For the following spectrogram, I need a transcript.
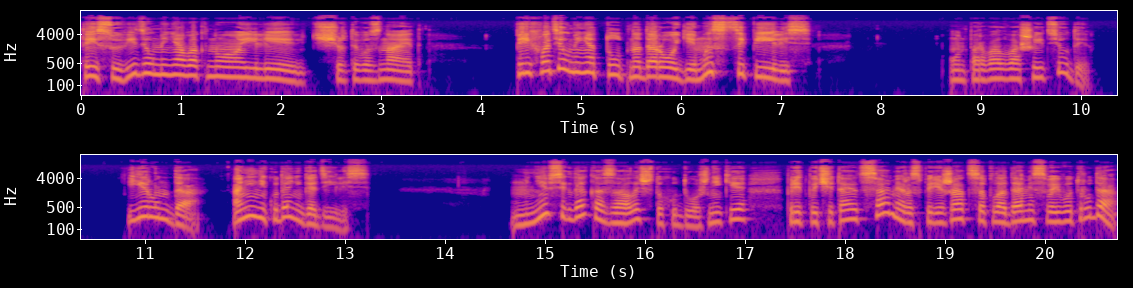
Тейс увидел меня в окно или, черт его знает, Перехватил меня тут, на дороге, мы сцепились. Он порвал ваши этюды. Ерунда, они никуда не годились. Мне всегда казалось, что художники предпочитают сами распоряжаться плодами своего труда,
